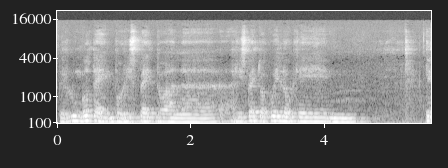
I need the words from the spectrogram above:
per lungo tempo rispetto, al, rispetto a quello che, che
